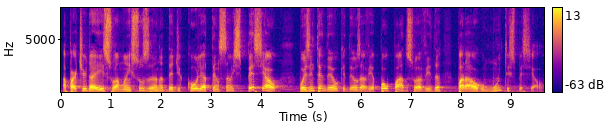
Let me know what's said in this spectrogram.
A partir daí, sua mãe Susana dedicou-lhe atenção especial, pois entendeu que Deus havia poupado sua vida para algo muito especial.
